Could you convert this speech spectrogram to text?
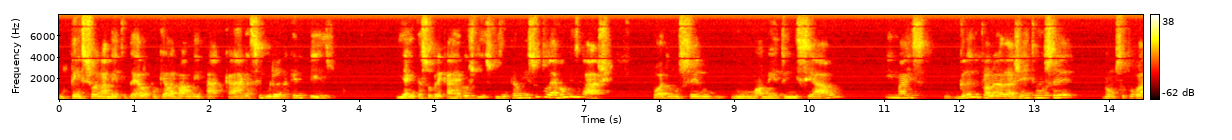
o tensionamento dela, porque ela vai aumentar a carga segurando aquele peso. E ainda sobrecarrega os discos. Então, isso leva a um desgaste. Pode não ser no, no momento inicial, e mais o grande problema da gente vão ser, vamos supor,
